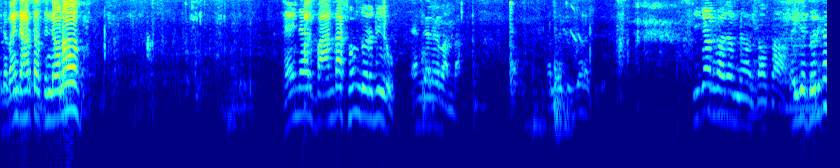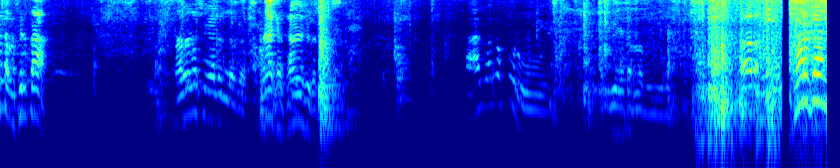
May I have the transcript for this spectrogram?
এটা বাইন্দা হারতা শুনে না হেইনার বান্ডা সুন্দর দিও অ্যাঙ্গেলের বান্ডা ঠিক আছে বাজাম না দাও দাও। এই যে দড়ি কাটা আছে তা। আমি না শিখালেন না দাও না কা সামনে শুকা আগ আগ করু মার দান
